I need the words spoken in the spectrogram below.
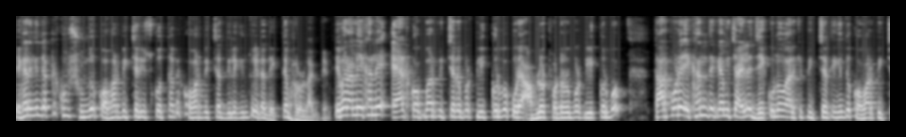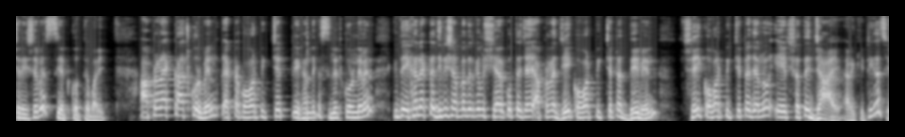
এখানে কিন্তু একটা খুব সুন্দর কভার পিকচার ইউজ করতে হবে। কভার পিকচার দিলে কিন্তু এটা দেখতে ভালো লাগবে। এবার আমি এখানে অ্যাড কভার পিকচারের উপর ক্লিক করব, করে আপলোড ফটোর উপর ক্লিক করব। তারপরে এখান থেকে আমি চাইলে যে কোনো আর কি পিকচারকে কিন্তু কভার পিকচার হিসেবে সেট করতে পারি। আপনারা এক কাজ করবেন, একটা কভার পিকচার এখান থেকে সিলেক্ট করে নেবেন। কিন্তু এখানে একটা জিনিস আপনাদেরকে আমি শেয়ার করতে চাই, আপনারা যেই কভার পিকচারটা দেবেন, সেই কভার পিকচারটা যেন এর সাথে যায় আর কি, ঠিক আছে?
